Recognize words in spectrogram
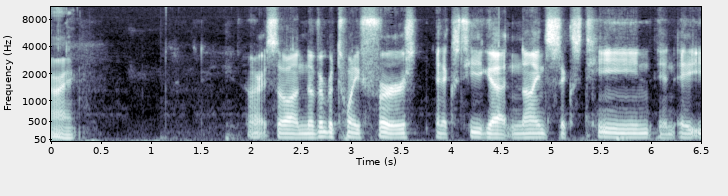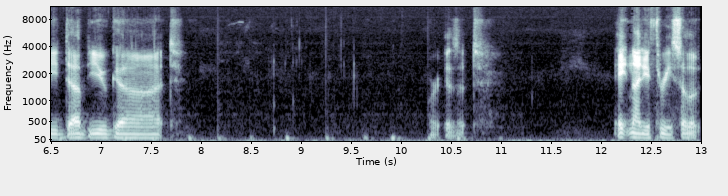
All right. All right, so on November 21st, NXT got 916 and AEW got, where is it? 893. So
